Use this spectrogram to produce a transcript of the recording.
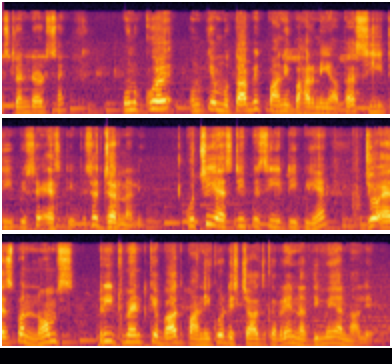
स्टैंडर्ड्स हैं उनको उनके मुताबिक पानी बाहर नहीं आता है सी से एस से जर्नली कुछ ही S T P C T P हैं जो एज पर नॉर्म्स ट्रीटमेंट के बाद पानी को डिस्चार्ज कर रहे हैं नदी में या नाले में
